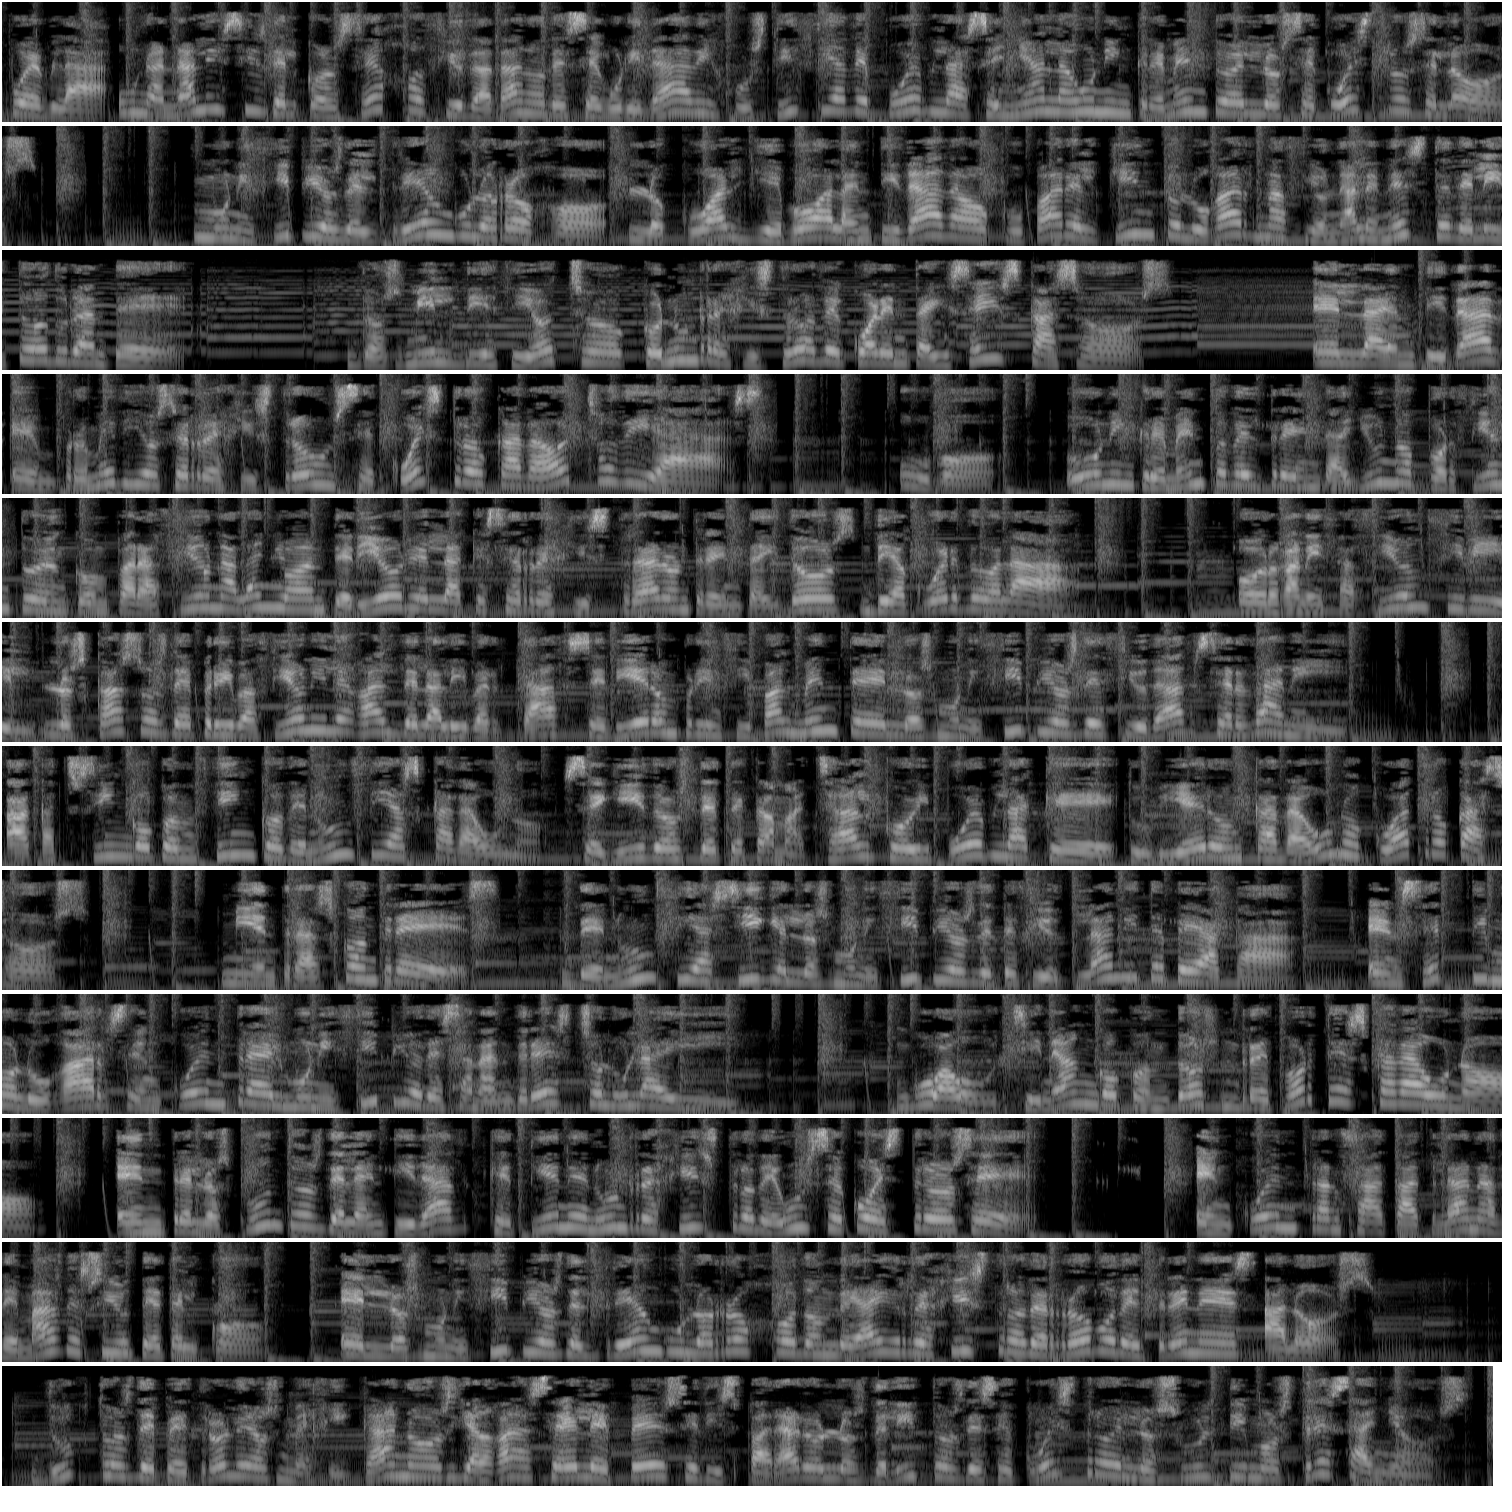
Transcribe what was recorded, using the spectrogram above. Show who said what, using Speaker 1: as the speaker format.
Speaker 1: Puebla, un análisis del Consejo Ciudadano de Seguridad y Justicia de Puebla señala un incremento en los secuestros en los municipios del Triángulo Rojo, lo cual llevó a la entidad a ocupar el quinto lugar nacional en este delito durante 2018, con un registro de 46 casos. En la entidad, en promedio se registró un secuestro cada ocho días. Hubo un incremento del 31% en comparación al año anterior en la que se registraron 32, de acuerdo a la Organización Civil, los casos de privación ilegal de la libertad se dieron principalmente en los municipios de Ciudad Serdani, Acatzingo con cinco denuncias cada uno, seguidos de Tecamachalco y Puebla que, tuvieron cada uno cuatro casos. Mientras con tres denuncias siguen los municipios de Teciutlán y Tepeaca. En séptimo lugar se encuentra el municipio de San Andrés Cholula y Chinango con dos reportes cada uno. Entre los puntos de la entidad que tienen un registro de un secuestro se encuentran Zacatlán además de Ciutetelco. En los municipios del Triángulo Rojo donde hay registro de robo de trenes, a los ductos de petróleos mexicanos y al gas LP se dispararon los delitos de secuestro en los últimos tres años.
